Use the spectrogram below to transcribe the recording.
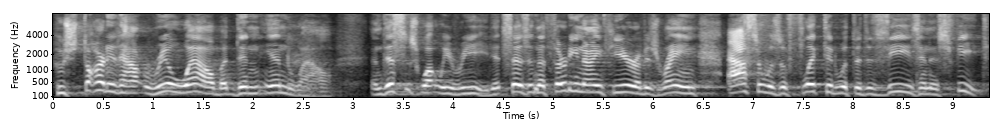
who started out real well but didn't end well. And this is what we read. It says, In the 39th year of his reign, Asa was afflicted with the disease in his feet.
